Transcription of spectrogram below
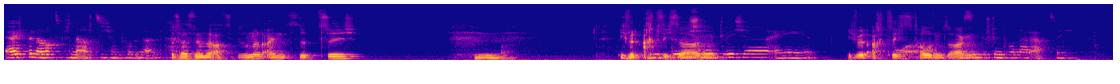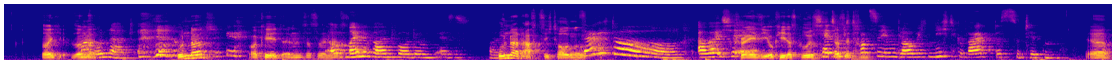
Ja, ich bin auch zwischen 80 und 100. Das heißt, wenn wir 80 bis 100, 1,70. Hm. Ich würde 80 sagen. Durchschnittlicher, ey. Ich würde 80.000 Das sind sagen. bestimmt 180. Soll ich. Sollen Mach wir 100. 100? Okay, dann ist das dann. Auf meine Verantwortung. Es ist falsch. 180.000 Euro. Sag ich doch. Aber ich, Crazy. Okay, das größte. ich hätte mich trotzdem, glaube ich, nicht gewagt, das zu tippen. Ja,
